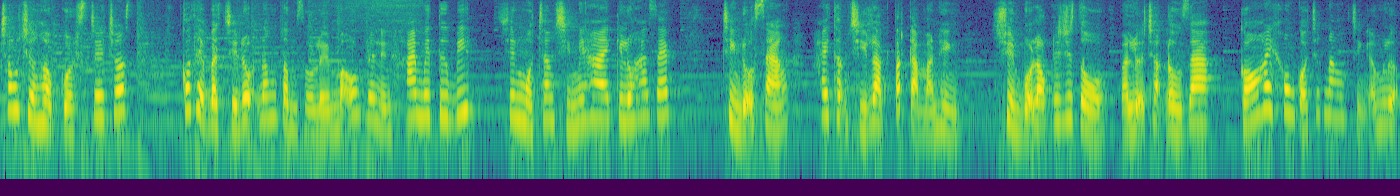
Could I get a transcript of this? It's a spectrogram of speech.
Trong trường hợp của Status, có thể bật chế độ nâng tầm số lấy mẫu lên đến 24 bit trên 192 kHz, chỉnh độ sáng hay thậm chí là tắt cả màn hình, chuyển bộ lọc digital và lựa chọn đầu ra có hay không có chức năng chỉnh âm lượng.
